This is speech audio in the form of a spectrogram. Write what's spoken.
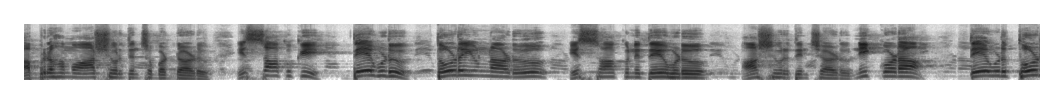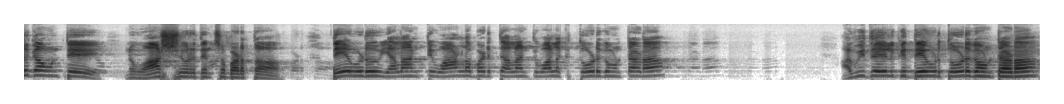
అబ్రహము ఆశీర్వదించబడ్డాడు. ఇస్సాకుకి దేవుడు తోడై ఉన్నాడు. ఇస్సాకుని దేవుడు ఆశీర్వదించాడు. నీకు కూడా దేవుడు తోడుగా ఉంటే నువ్వు ఆశీర్వదించబడతావు. దేవుడు ఎలాంటి వాళ్ళ పడితే అలాంటి వాళ్ళకి తోడుగా ఉంటాడా? అవిధేయులకి దేవుడు తోడుగా ఉంటాడా?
